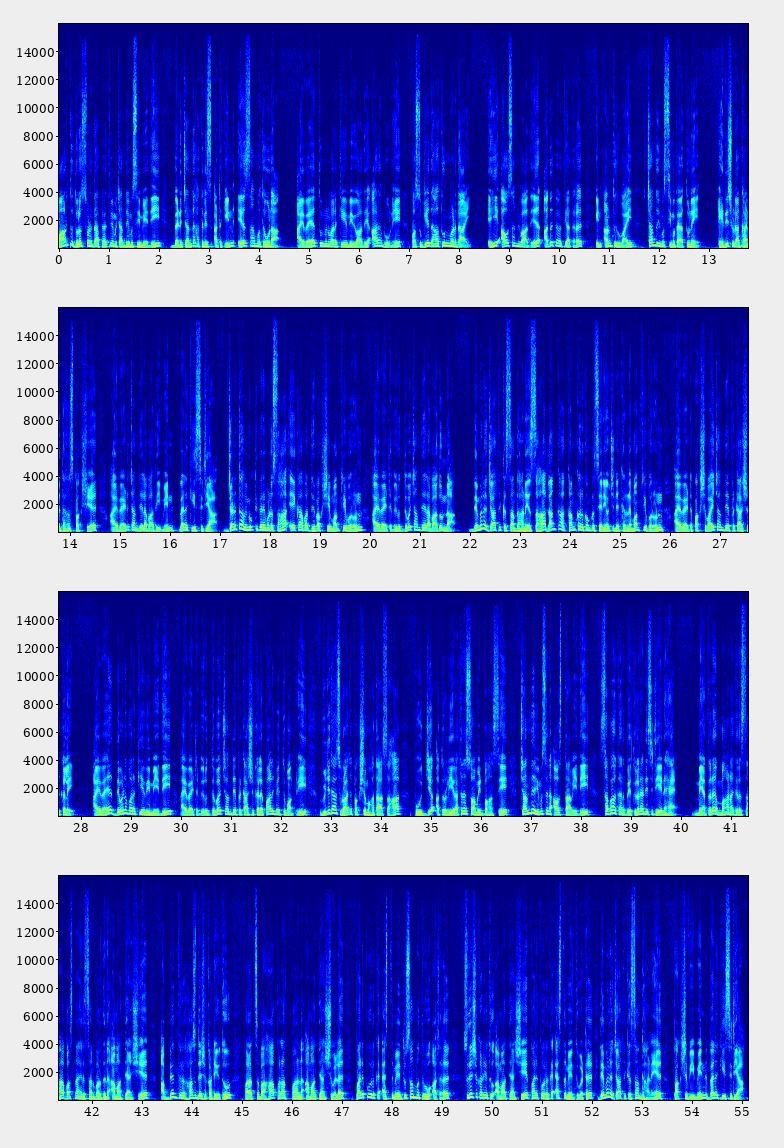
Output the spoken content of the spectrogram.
මාර්තු 12 වනදා පැවැත්වීම ඡන්ද විමසීමේදී වැඩි ඡන්ද 48කින් එය සම්මත වුණා. අයවැය තුන්වනවර කියවීමේ විවාදය ආරම්භ වුණේ පසුගිය 13 වනදායි. එහි අවසන් විවාදය අද පැවති අතර ඉන් අනතුරුවයි ඡන්ද විමසීම පැවැත්වුණේ. එදි ශ්‍රී ලංකා නිදහස් පක්ෂය අයවැයට ඡන්දය ලබා දීමෙන් වැළකී සිටියා. ජනතා විමුක්ති පෙරමුණ සහ ඒකාබද්ධ විපක්ෂයේ මන්ත්‍රීවරුන් අයවැයට විරුද්ධව ඡන්දය ලබා දුන්නා. දෙමළ ජාතික සන්ධානය සහ ලංකා කම්කරු කොංග්‍රසය නියෝජනය කරන මන්ත්‍රීවරුන් අයවැයට පක්ෂවයි ඡන්දය ප්‍රකාශ කළේ. අයවැය දෙවන වර කියවීමේදී අයවැයට විරුද්ධව ඡන්දය ප්‍රකාශ කළ පාර්ලිමේන්තු මන්ත්‍රී විජයදාස රාජපක්ෂ මහතා සහ පූජ්‍ය අතුරුලිය රතන ස්වාමීන් වහන්සේ ඡන්දය විමසන අවස්ථාවේදී සභාගර්භය තුල රැඳී සිටියේ නැහැ. මේ අතර මහනගර සහ බස්නාහිර සංවර්ධන අමාත්‍යංශය අභ්‍යන්තර හා සුදේශ කටයුතු පළාත් සභා හා පළාත් පාලන අමාත්‍යංශවල පරිපූර්ණක ඇස්තමේන්තු සම්මත වූ අතර සුදේශ කටයුතු අමාත්‍යංශයේ පරිපූර්ණක ඇස්තමේන්තුවට දෙමළ ජාතික සන්ධානය පක්ෂ වීමෙන් වැළකී සිටියා.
